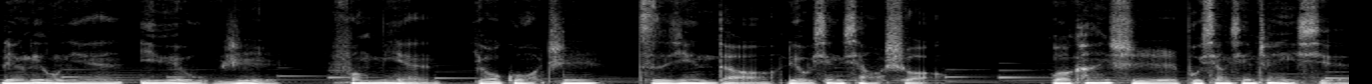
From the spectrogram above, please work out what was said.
零六年一月五日，封面有果汁自印的流行小说。我开始不相信这些，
